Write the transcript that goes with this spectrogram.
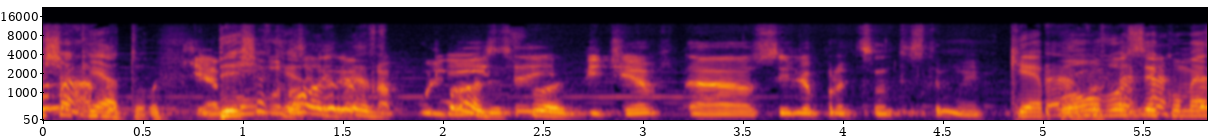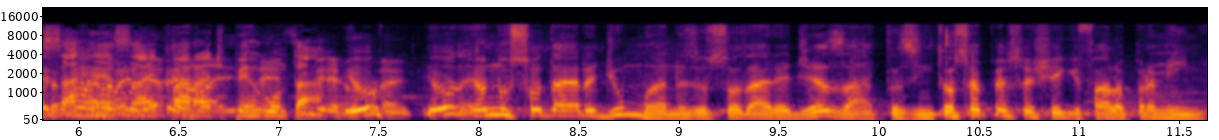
Deixa nada, quieto. é Deixa bom quieto. você ligar pra polícia e pedir ah, auxílio à proteção de testemunha. Que é bom você começar a rezar e parar de perguntar. Eu, eu, eu não sou da área de humanas, eu sou da área de exatas. Então, se a pessoa chega e fala pra mim,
